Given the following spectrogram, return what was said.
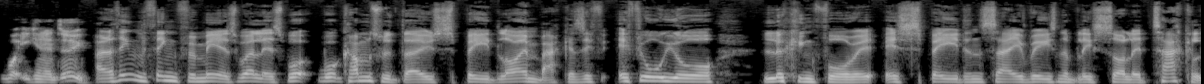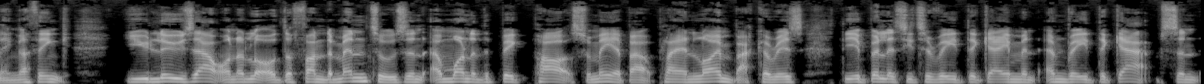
what are you going to do? And I think the thing for me as well is what, what comes with those speed linebackers. If, if all you're looking for is speed and say reasonably solid tackling, I think you lose out on a lot of the fundamentals. And, and one of the big parts for me about playing linebacker is the ability to read the game and, and read the gaps. And,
